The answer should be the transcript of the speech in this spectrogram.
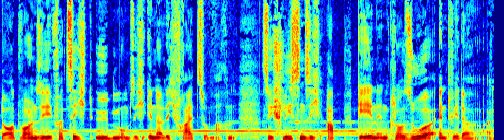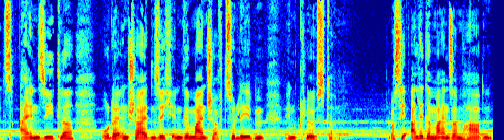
Dort wollen sie Verzicht üben, um sich innerlich frei zu machen. Sie schließen sich ab, gehen in Klausur, entweder als Einsiedler oder entscheiden sich in Gemeinschaft zu leben, in Klöstern. Was sie alle gemeinsam haben,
